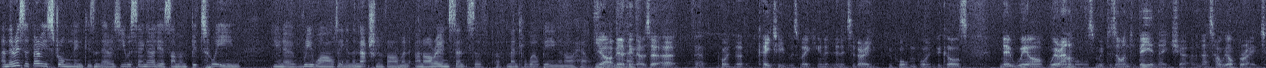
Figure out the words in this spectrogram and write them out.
And there is a very strong link, isn't there, as you were saying earlier, Simon, between you know, rewilding and the natural environment and our own sense of, of mental well-being and our health. Yeah, I mean, I think that was a, a, a, point that Katie was making, and it's a very important point because, you know, we are we're animals and we're designed to be in nature, and that's how we operate.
